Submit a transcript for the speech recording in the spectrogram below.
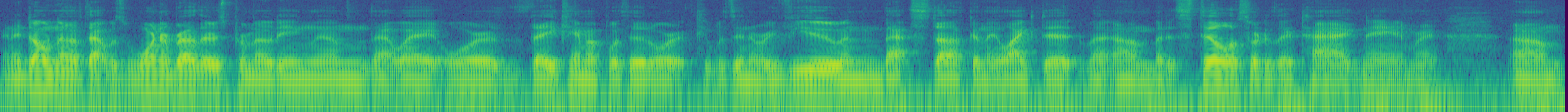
And I don't know if that was Warner Brothers promoting them that way, or they came up with it, or it was in a review and that stuck and they liked it. But um, but it's still a sort of their tag name, right? Um,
